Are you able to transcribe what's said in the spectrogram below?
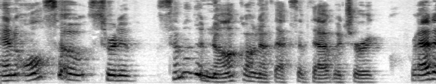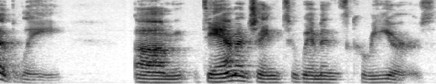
and also sort of some of the knock on effects of that, which are incredibly um, damaging to women's careers.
